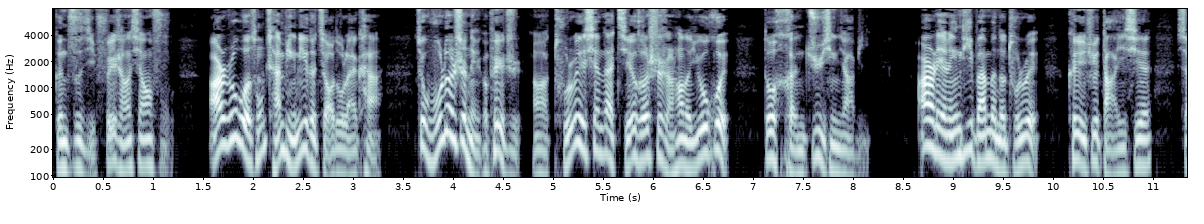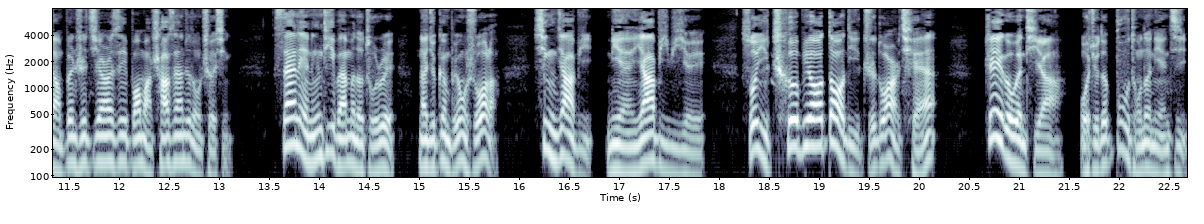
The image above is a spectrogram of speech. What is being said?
跟自己非常相符。而如果从产品力的角度来看，就无论是哪个配置啊，途锐现在结合市场上的优惠都很具性价比。2.0T 版本的途锐可以去打一些像奔驰 GLC、宝马 X3 这种车型，3.0T 版本的途锐那就更不用说了，性价比碾压 BBA。所以车标到底值多少钱这个问题啊，我觉得不同的年纪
